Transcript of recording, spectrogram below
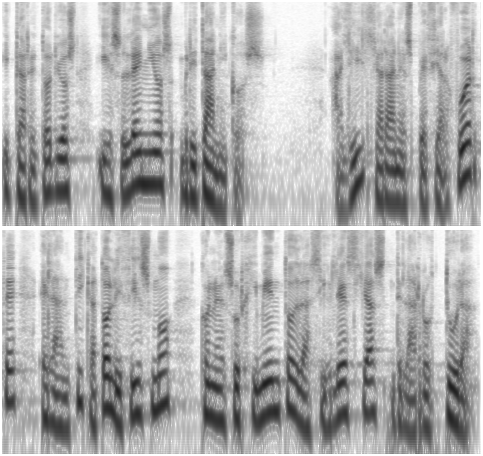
y territorios isleños británicos. Allí se hará en especial fuerte el anticatolicismo con el surgimiento de las iglesias de la ruptura.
